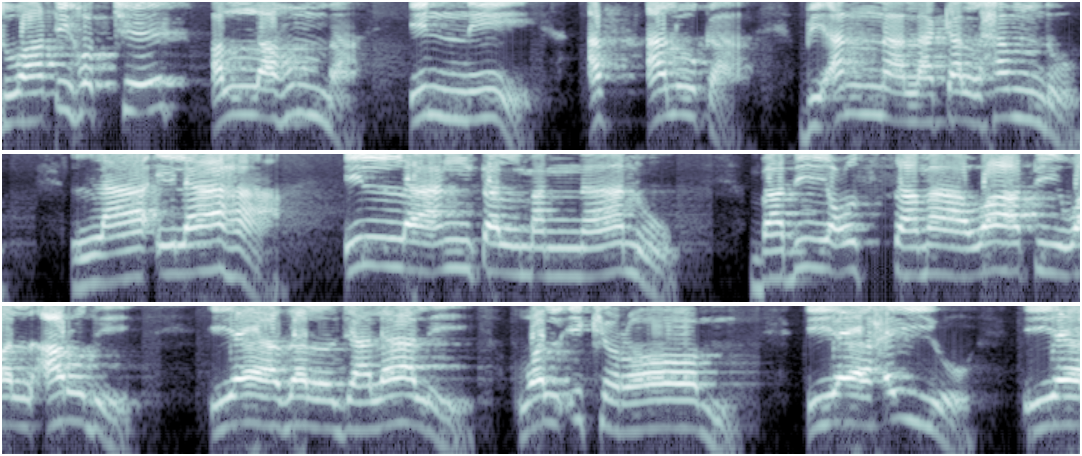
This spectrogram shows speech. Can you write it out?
দোয়াটি হচ্ছে, আল্লাহুম্মা ইন্নি আস আলুকা বি আন্না লাকাল হামদু, লা ইলাহা ইল্লা আংতাল মান্নানু, বাদিউস সামাওয়াতি ওয়াল আরদি, ইয়া যাল জালালি ওয়াল ইকরাম, ইয়া হাইয়ু, ইয়া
